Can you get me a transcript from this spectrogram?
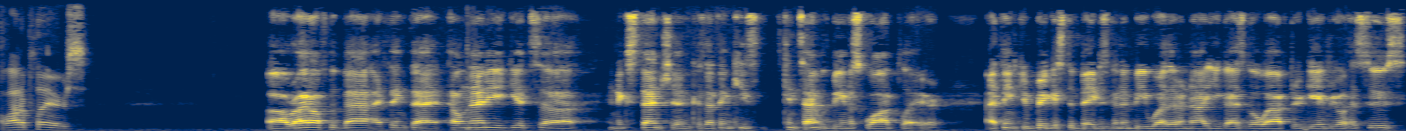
a lot of players. Uh, right off the bat, I think that Elneny gets uh, an extension because I think he's content with being a squad player. I think your biggest debate is going to be whether or not you guys go after Gabriel Jesus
